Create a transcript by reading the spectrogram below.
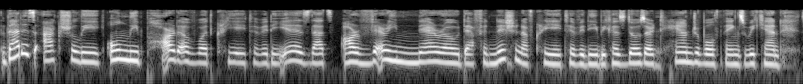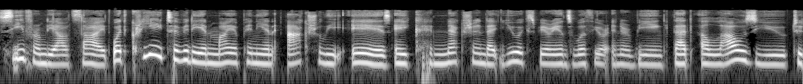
That is actually only part of what creativity is. That's our very narrow definition of creativity because those are tangible things we can see from the outside. What creativity, in my opinion, actually is a connection that you experience with your inner being that allows you to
